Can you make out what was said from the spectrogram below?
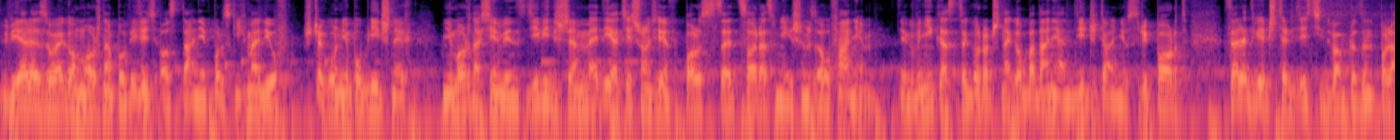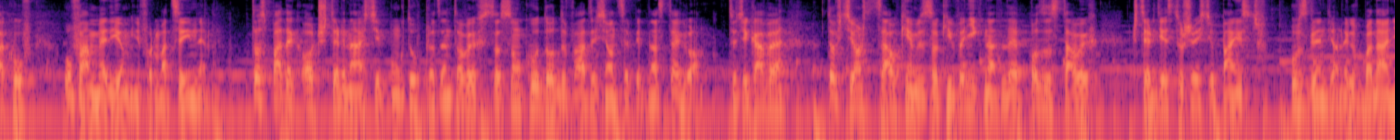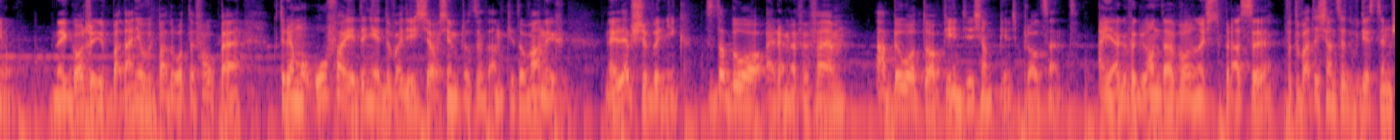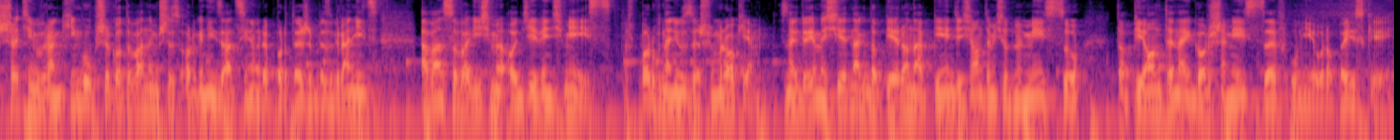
Wiele złego można powiedzieć o stanie polskich mediów, szczególnie publicznych. Nie można się więc dziwić, że media cieszą się w Polsce coraz mniejszym zaufaniem. Jak wynika z tegorocznego badania Digital News Report, zaledwie 42% Polaków ufa mediom informacyjnym. To spadek o 14 punktów procentowych w stosunku do 2015. Co ciekawe, to wciąż całkiem wysoki wynik na tle pozostałych 46 państw uwzględnionych w badaniu. Najgorzej w badaniu wypadło TVP, któremu ufa jedynie 28% ankietowanych. Najlepszy wynik zdobyło RMFFM, a było to 55%. A jak wygląda wolność prasy? W 2023 w rankingu przygotowanym przez organizację Reporterzy Bez Granic awansowaliśmy o 9 miejsc w porównaniu z zeszłym rokiem. Znajdujemy się jednak dopiero na 57 miejscu, to piąte najgorsze miejsce w Unii Europejskiej.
